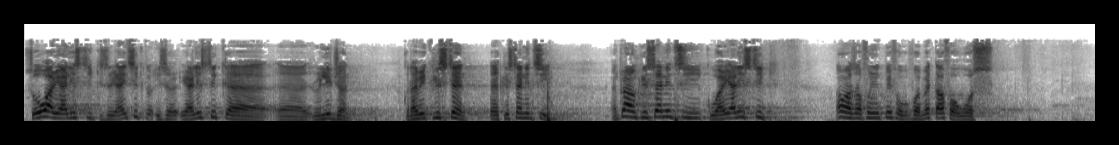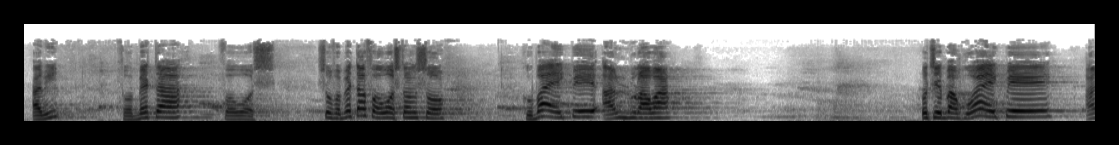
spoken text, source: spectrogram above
So ó wà realistic is a realistic, is a realistic uh, uh, religion. Kò dàbí christian uh, christianity. Nǹkan àwọn christianity kò wà realistic. Wọ́n wá sọ fún yín pé for, for better for worse. Àbí? For better for worse. So for better for worse tó ń sọ kò báyìí pé à ń lura wa. Ó ti bá kò báyìí pé à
